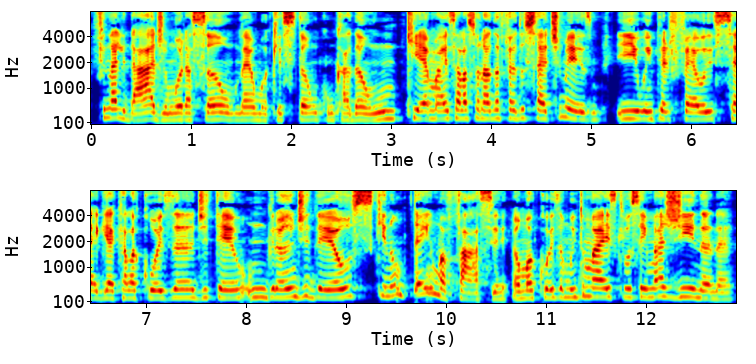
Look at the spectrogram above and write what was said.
finalidade, uma oração, né, uma questão com cada um, que é mais relacionado à fé do sete mesmo. E o Interfell segue aquela coisa de ter um grande Deus que não tem uma face. É uma coisa muito mais que você imagina, né?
